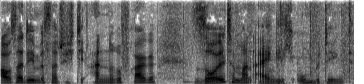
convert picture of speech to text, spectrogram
außerdem ist natürlich die andere Frage, sollte man eigentlich unbedingt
